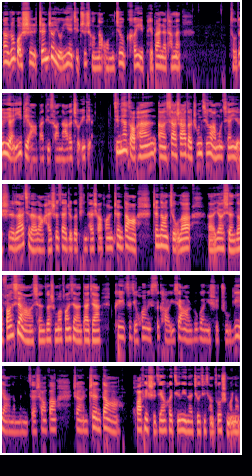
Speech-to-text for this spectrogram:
那如果是真正有业绩支撑呢，我们就可以陪伴着他们走得远一点啊，把底仓拿得久一点。今天早盘啊下杀的中金啊，目前也是拉起来了，还是在这个平台上方震荡啊，震荡久了，呃，要选择方向啊，选择什么方向，大家可以自己换位思考一下啊。如果你是主力啊，那么你在上方这样震荡啊。花费时间和精力呢，究竟想做什么呢？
